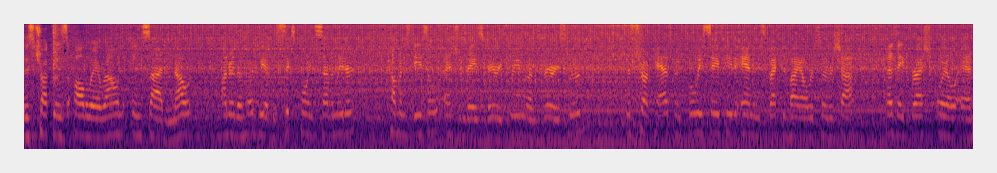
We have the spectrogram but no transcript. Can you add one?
this truck is all the way around, inside and out. Under the hood, we have the 6.7 liter Cummins diesel, engine bay is very clean, runs very smooth. This truck has been fully safetied and inspected by our service shop. Has a fresh oil and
